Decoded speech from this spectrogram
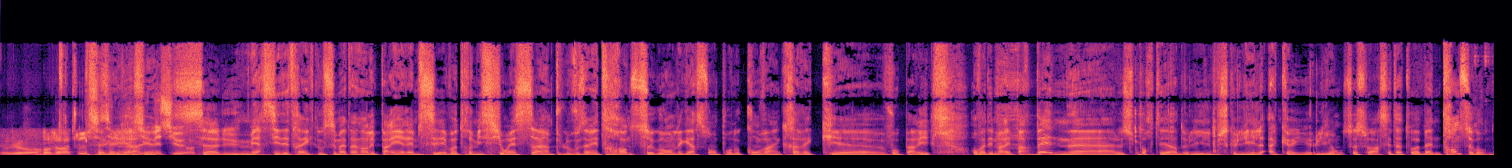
Bonjour. Bonjour à tous. Salut, Salut messieurs. messieurs. Salut. Merci d'être avec nous ce matin dans les Paris RMC. Votre mission est simple. Vous avez 30 secondes, les garçons, pour nous convaincre avec euh, vos paris. On va démarrer par Ben, euh, le supporter de Lille, puisque Lille accueille Lyon ce soir. C'est à toi, Ben. 30 secondes.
